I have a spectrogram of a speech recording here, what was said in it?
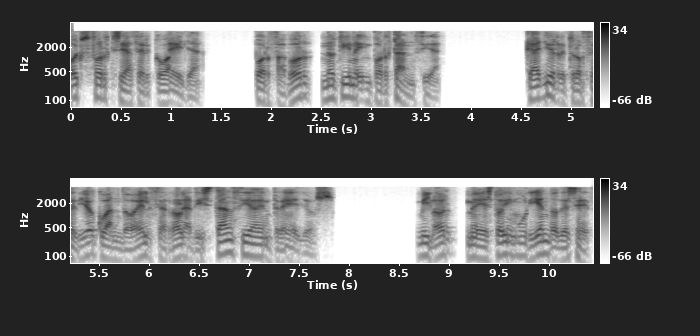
Oxford se acercó a ella. Por favor, no tiene importancia. Calle retrocedió cuando él cerró la distancia entre ellos. Milord, me estoy muriendo de sed.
